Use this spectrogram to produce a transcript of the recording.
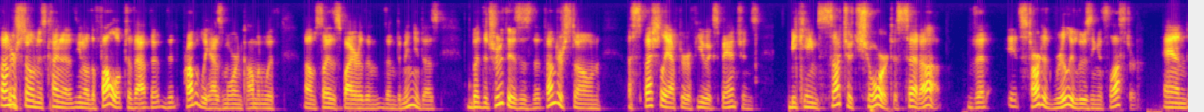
Thunderstone is kind of you know the follow up to that, that that probably has more in common with um, Slay the Spire than than Dominion does. But the truth is is that Thunderstone, especially after a few expansions, became such a chore to set up that it started really losing its luster. And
